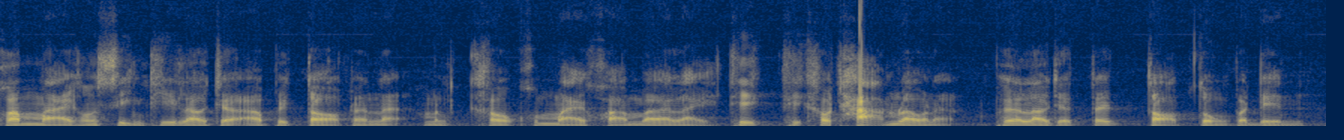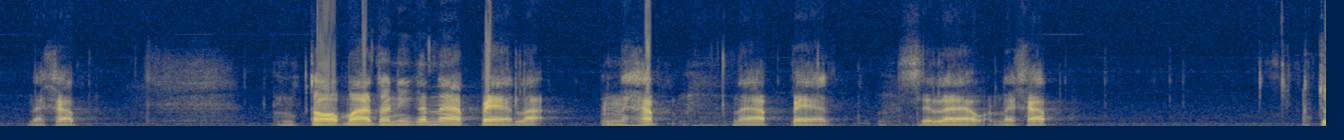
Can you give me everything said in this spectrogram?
ความหมายของสิ่งที่เราจะเอาไปตอบนั้นนะมันเขาเขาหมายความว่าอะไรที่ที่เขาถามเราน่ะ เพื่อเราจะได้ตอบตรงประเด็นนะครับ ต่อมาตอนนี้ก็หน้า 8 ละนะครับ หน้า 8 เสร็จแล้วนะครับ จ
